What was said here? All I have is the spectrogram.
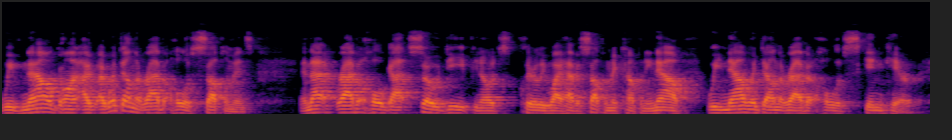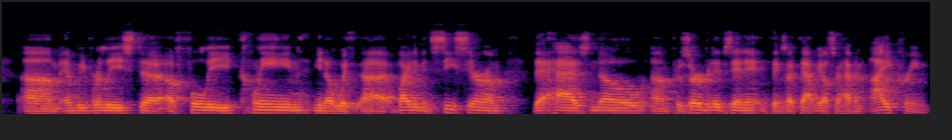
we've now gone I, I, went down the rabbit hole of supplements and that rabbit hole got so deep you know it's clearly why i have a supplement company now. We now went down the rabbit hole of skincare um, and we've released a, a, fully clean you know with uh, vitamin c serum that has no um, preservatives in it and things like that. We also have an eye cream.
